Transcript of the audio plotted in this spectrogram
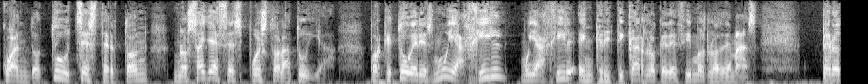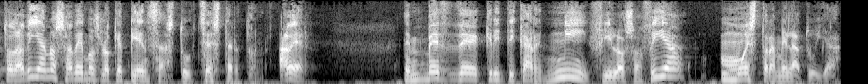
cuando tú, Chesterton, nos hayas expuesto la tuya, porque tú eres muy ágil, muy ágil en criticar lo que decimos los demás. Pero todavía no sabemos lo que piensas tú, Chesterton. A ver, en vez de criticar mi filosofía, muéstrame la tuya.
